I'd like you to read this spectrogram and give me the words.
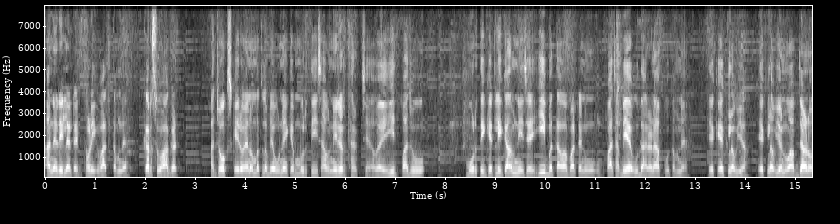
આને રિલેટેડ થોડીક વાત તમને કરશું આગળ. આ જોક્સ કર્યો એનો મતલબ એવું નહીં કે મૂર્તિ સાવ નિરર્થક છે. હવે એ જ પાછું મૂર્તિ કેટલી કામની છે એ બતાવવા માટેનું પાછા બે ઉદાહરણ આપું તમને. એક એકલવ્ય, એકલવ્યનું આપ જાણો,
